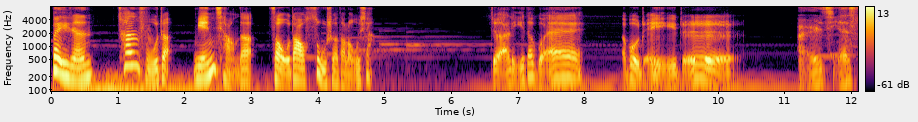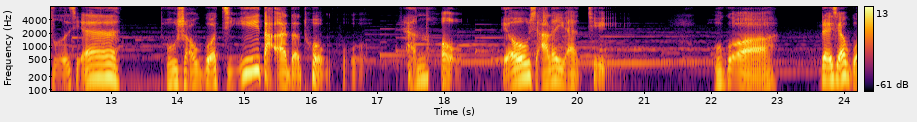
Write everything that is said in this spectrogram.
被人搀扶着，勉强的走到宿舍的楼下。这里的鬼不止一只，而且死前都受过极大的痛苦，然后留下了怨气。不过。这些鬼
